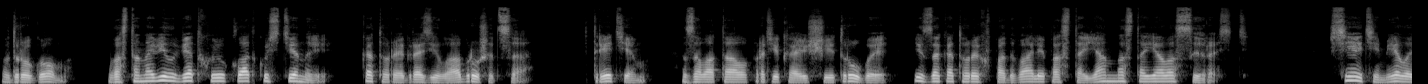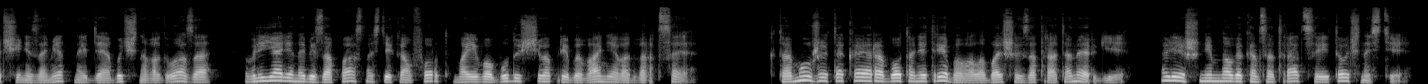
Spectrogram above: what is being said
В другом восстановил ветхую кладку стены, которая грозила обрушиться. В третьем залатал протекающие трубы, из-за которых в подвале постоянно стояла сырость. Все эти мелочи, незаметные для обычного глаза, влияли на безопасность и комфорт моего будущего пребывания во дворце. К тому же такая работа не требовала больших затрат энергии, лишь немного концентрации и точности.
